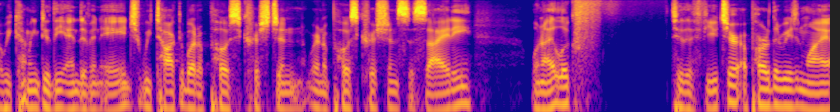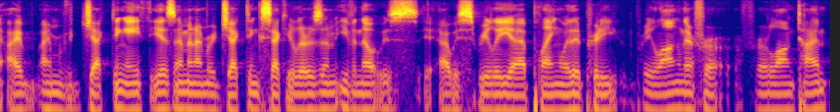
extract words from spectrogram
are we coming to the end of an age? We talk about a post Christian, we're in a post Christian society. When I look f- to the future, a part of the reason why I, am rejecting atheism and I'm rejecting secularism, even though it was I was really uh, playing with it pretty pretty long there for for a long time,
